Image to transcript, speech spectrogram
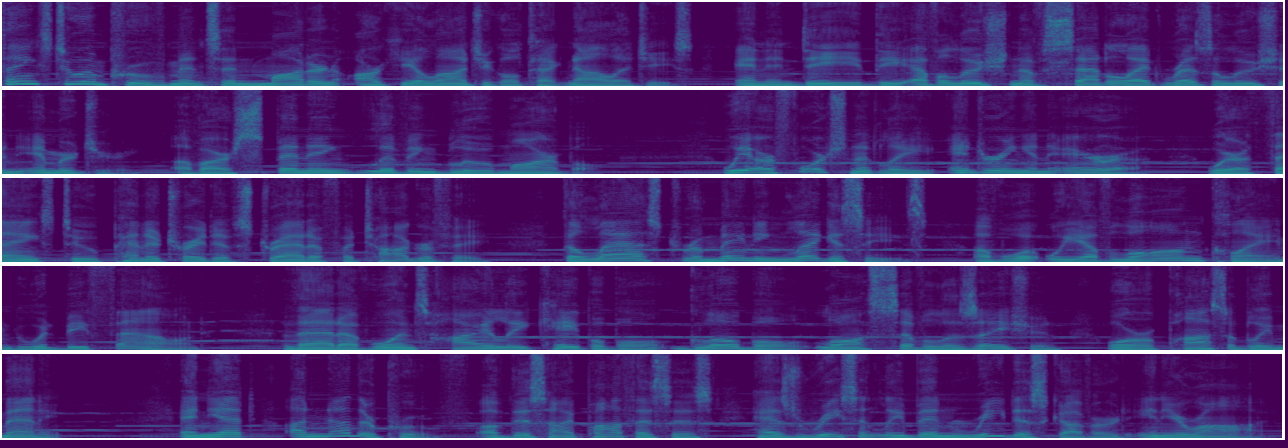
Thanks to improvements in modern archaeological technologies, and indeed the evolution of satellite resolution imagery of our spinning, living blue marble, we are fortunately entering an era where thanks to penetrative stratophotography, the last remaining legacies of what we have long claimed would be found, that of once highly capable global lost civilization or possibly many. And yet another proof of this hypothesis has recently been rediscovered in Iran.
